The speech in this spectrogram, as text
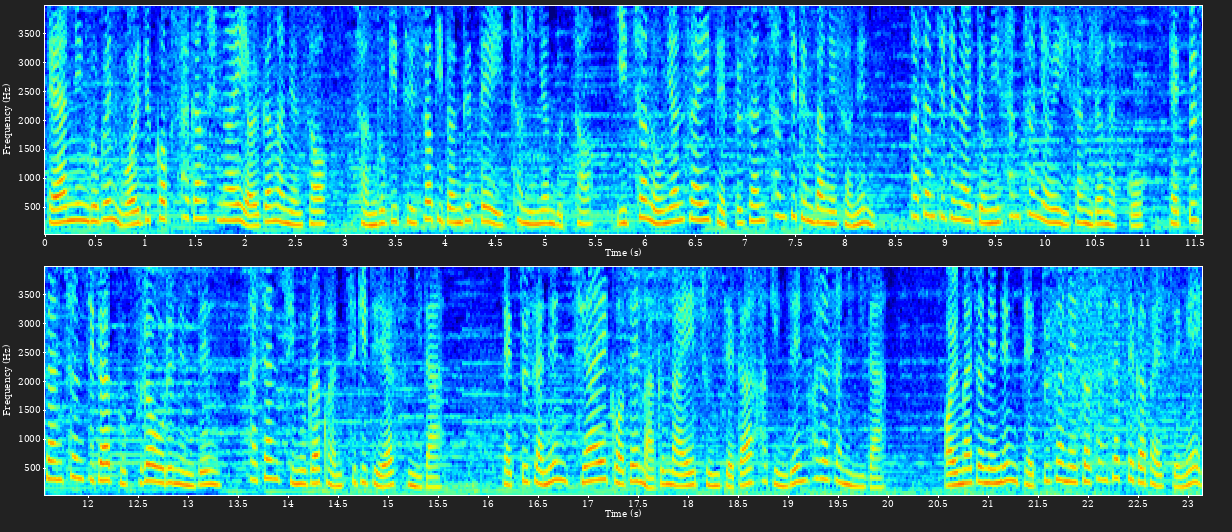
대한민국은 월드컵 4강 신화에 열광하면서 전국이 들썩이던 그때 2002년부터 2005년 사이 백두산 천지 근방에서는 화산 지진 활동이 3천여 회 이상 일어났고 백두산 천지가 부풀어 오르는 등 화산 징후가 관측이 되었습니다. 백두산은 지하의 거대 마그마의 존재가 확인된 활화산입니다. 얼마 전에는 백두산에서 산사태가 발생해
